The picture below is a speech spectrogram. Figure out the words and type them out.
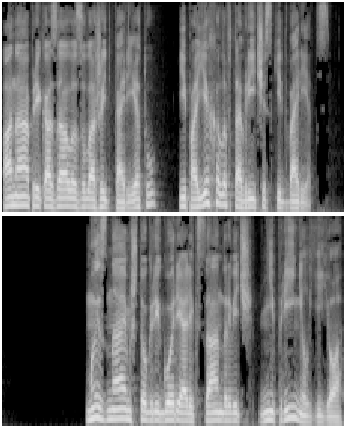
Она приказала заложить карету и поехала в Таврический дворец. Мы знаем, что Григорий Александрович не принял ее.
